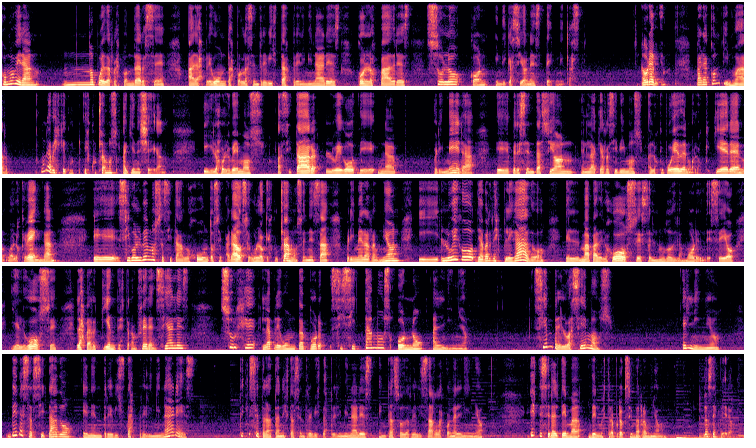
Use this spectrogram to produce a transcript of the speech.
Como verán, no puede responderse a las preguntas por las entrevistas preliminares con los padres solo con indicaciones técnicas. Ahora bien, para continuar, una vez que escuchamos a quienes llegan y los volvemos a citar luego de una primera eh, presentación en la que recibimos a los que pueden o a los que quieren o a los que vengan, eh, si volvemos a citarlos juntos, separados, según lo que escuchamos en esa primera reunión, y luego de haber desplegado el mapa de los goces, el nudo del amor, el deseo y el goce, las vertientes transferenciales, surge la pregunta por si citamos o no al niño. ¿Siempre lo hacemos? El niño debe ser citado en entrevistas preliminares. ¿De qué se tratan estas entrevistas preliminares en caso de realizarlas con el niño? Este será el tema de nuestra próxima reunión. Los espero.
